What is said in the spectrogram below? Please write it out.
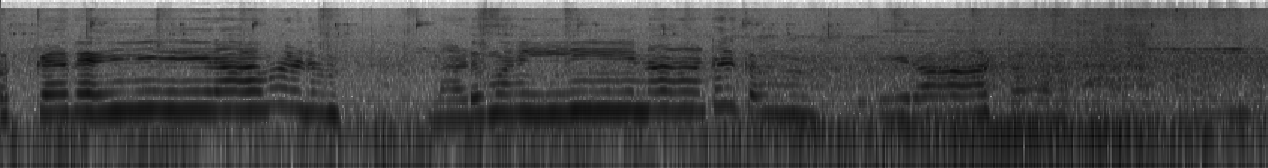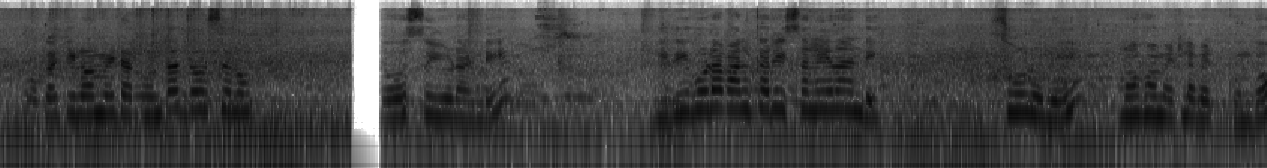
ఒక్కదై రావడం నడుమై నాటకం రాక. ఒక కిలోమీటర్ ఉంటుంది దోస్తులు. దోస్తు చూడండి. ఇది కూడా పలకరిస్తలేదండి చూడురి మొహం ఎట్లా పెట్టుకుందో.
